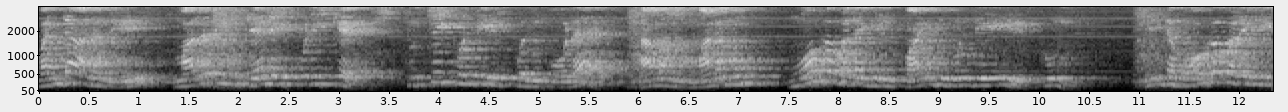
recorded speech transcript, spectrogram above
வண்டானது மலரின் தேனை குளிக்க சுற்றி கொண்டிருப்பது போல அவன் மனமும் மோக வலையில் பாய்ந்து கொண்டே இருக்கும். இந்த மோக வலையை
